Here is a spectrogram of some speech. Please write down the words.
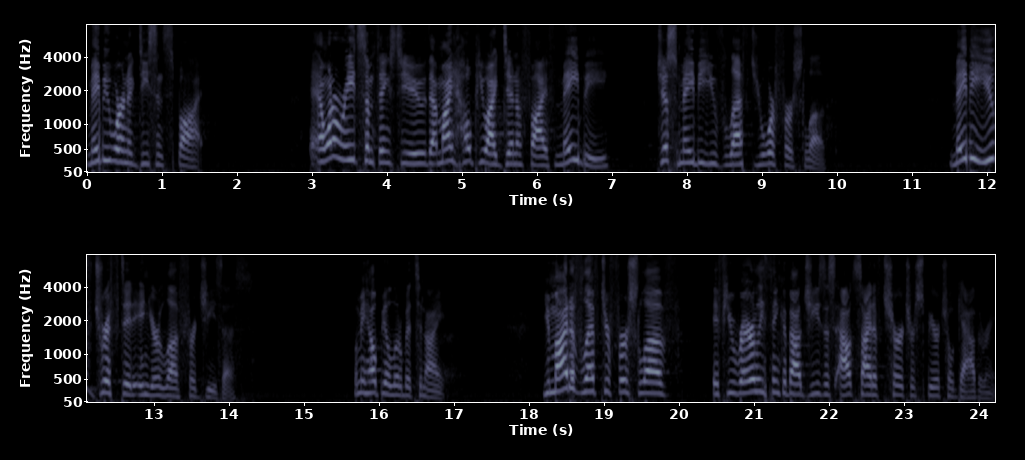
maybe we're in a decent spot. And I want to read some things to you that might help you identify if maybe, just maybe, you've left your first love. Maybe you've drifted in your love for Jesus. Let me help you a little bit tonight. You might have left your first love if you rarely think about Jesus outside of church or spiritual gatherings.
